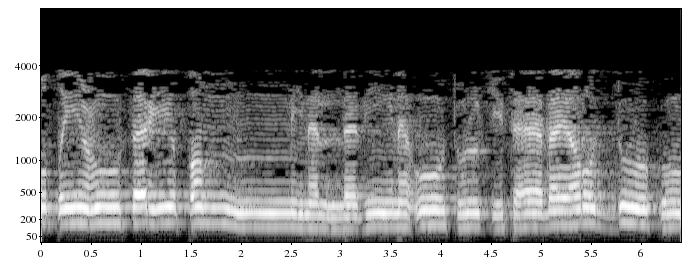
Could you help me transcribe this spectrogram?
تُطِيعُوا فَرِيقًا مِنَ الَّذِينَ أُوتُوا الْكِتَابَ يَرُدُّوكُم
